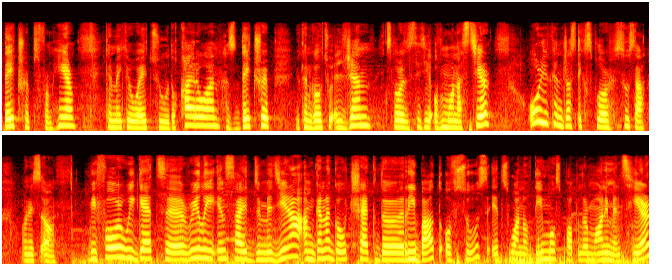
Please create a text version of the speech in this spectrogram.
day trips from here. You can make your way to the Qayrawan as a day trip. You can go to El Jem, explore the city of Monastir, or you can just explore Susa on its own. Before we get uh, really inside the Medina, I'm gonna go check the Ribat of Sus. It's one of the most popular monuments here.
